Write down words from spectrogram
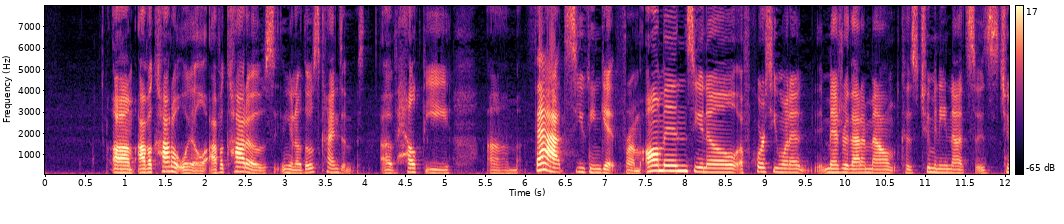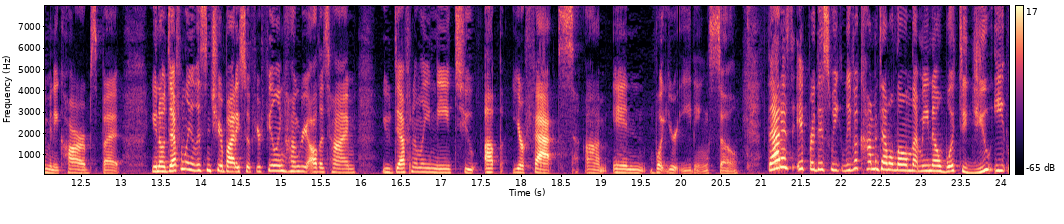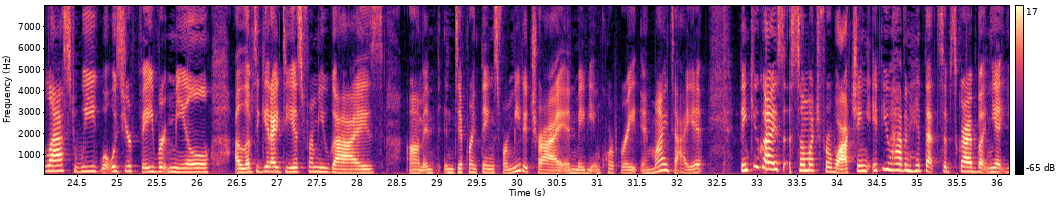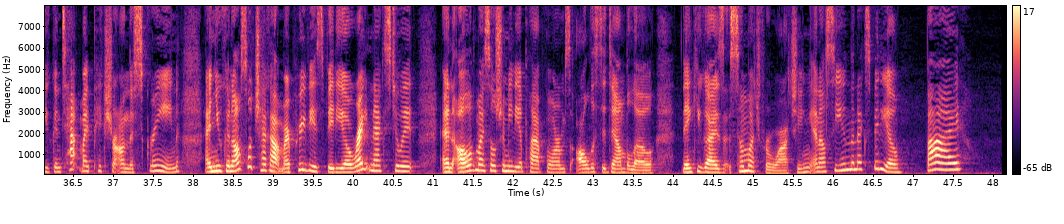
um, avocado oil, avocados, you know, those kinds of, of healthy um, fats you can get from almonds, you know, of course you want to measure that amount because too many nuts is too many carbs, but you know, definitely listen to your body. So if you're feeling hungry all the time, you definitely need to up your fats um, in what you're eating. So that is it for this week. Leave a comment down below and let me know what did you eat last week? What was your favorite meal? I love to get ideas from you guys um, and, and different things for me to try and maybe incorporate in my diet. Thank you guys so much for watching. If you haven't hit that subscribe button yet, you can tap my picture on the screen and you can also check out my previous video right next to it and all of my social media platforms all listed down below. Thank you guys so much for watching and I'll see you in the next video. Bye!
